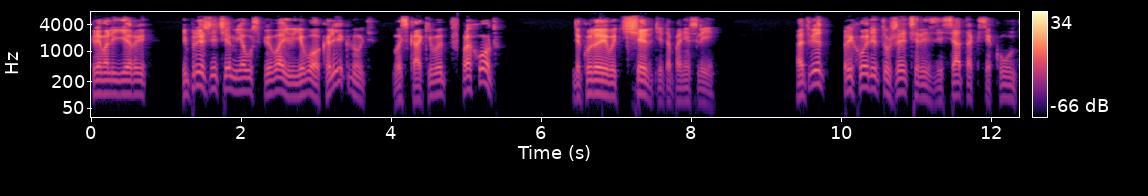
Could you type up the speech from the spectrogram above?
кремольеры, и прежде чем я успеваю его окликнуть, выскакивает в проход. Да куда его черти-то понесли? Ответ приходит уже через десяток секунд.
